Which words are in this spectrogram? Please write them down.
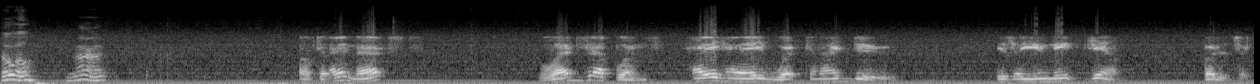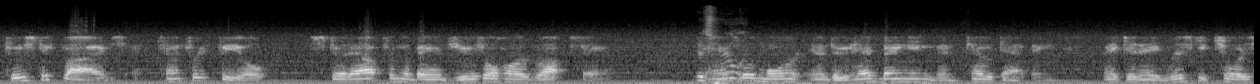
Oh well. All right. Okay, next. Led Zeppelin's Hey Hey What Can I Do is a unique gem, but its acoustic vibes and country feel stood out from the band's usual hard rock sound. It's Fans really were more into headbanging than toe tapping, making a risky choice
